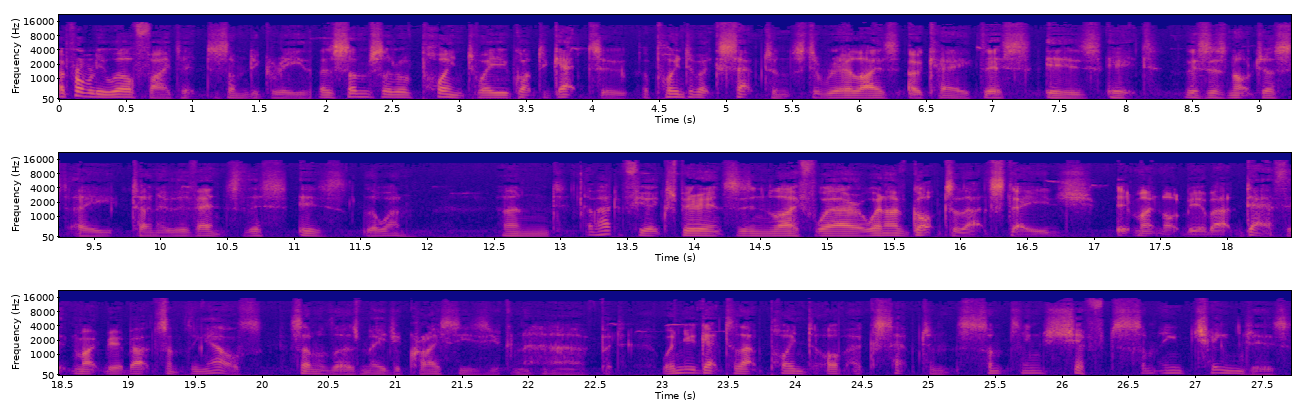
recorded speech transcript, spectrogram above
I probably will fight it to some degree. There's some sort of point where you've got to get to, a point of acceptance to realize, okay, this is it. This is not just a turn of events, this is the one. And I've had a few experiences in life where when I've got to that stage, it might not be about death, it might be about something else. Some of those major crises you can have, but when you get to that point of acceptance, something shifts, something changes.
